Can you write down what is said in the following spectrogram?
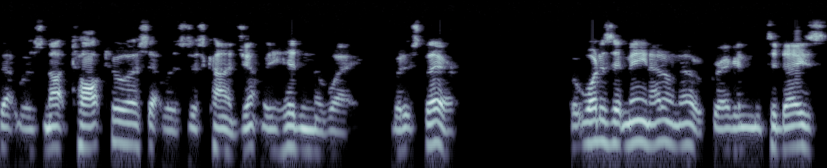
that was not taught to us that was just kind of gently hidden away, but it's there. But what does it mean? I don't know, Greg. In today's,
